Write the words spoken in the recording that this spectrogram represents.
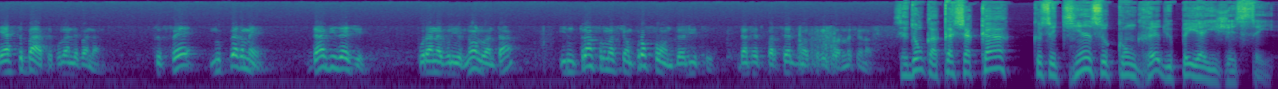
et à se battre pour l'indépendance. Ce fait nous permet d'envisager, pour un avenir non lointain, une transformation profonde de la lutte dans cette parcelle de notre territoire national. C'est donc à Kachaka que se tient ce congrès du PAIGC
